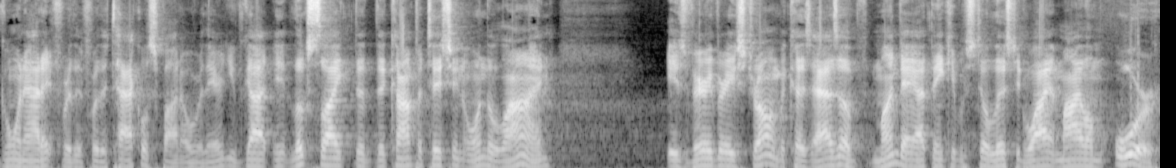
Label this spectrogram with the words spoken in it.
going at it for the for the tackle spot over there. You've got it looks like the the competition on the line is very very strong because as of Monday, I think it was still listed Wyatt Milum or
